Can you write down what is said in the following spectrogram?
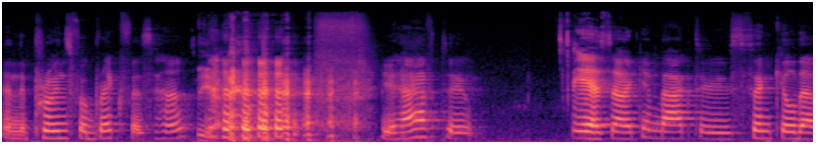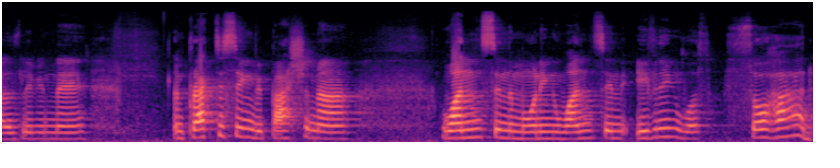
And the prunes for breakfast, huh? Yeah. you have to. Yeah, so I came back to St Kilda. I was living there and practicing vipassana once in the morning, once in the evening was so hard.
